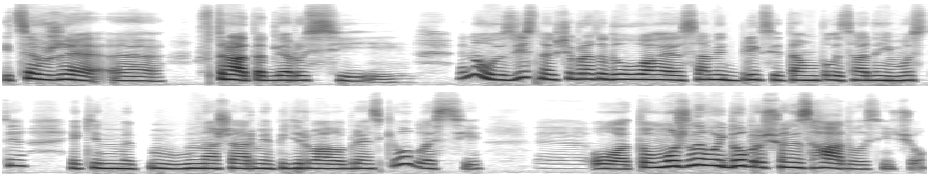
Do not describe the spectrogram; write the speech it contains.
І це вже втрата для Росії. Ну, звісно, якщо брати до уваги саміт Брікс, і там були згадані мости, які ми, наша армія підірвала в Брянській області, о, то можливо й добре, що не згадувалось нічого.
